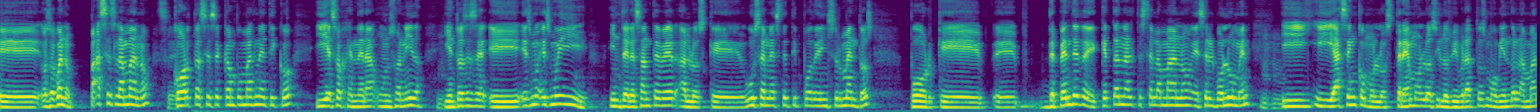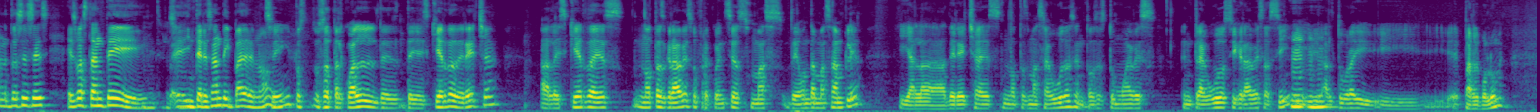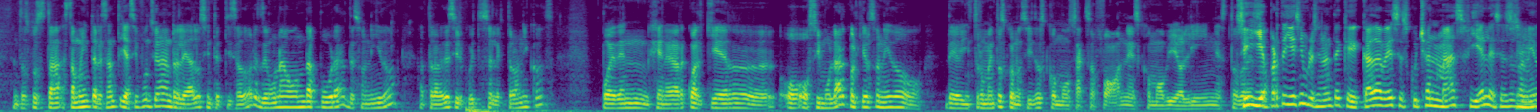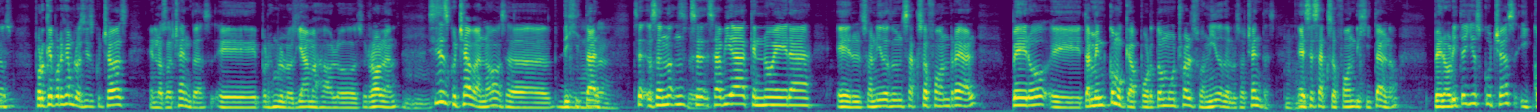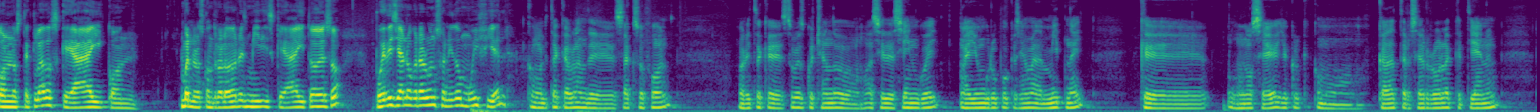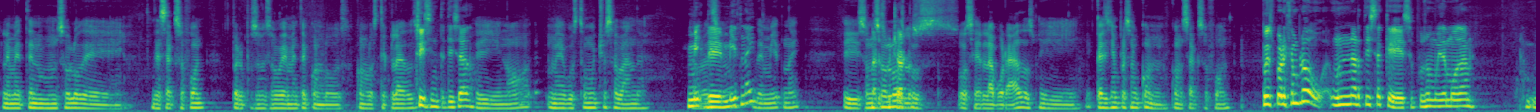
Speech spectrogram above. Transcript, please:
eh, o sea, bueno, pases la mano, Sí. cortas ese campo magnético y eso genera un sonido. Y entonces eh, es, es muy interesante ver a los que usan este tipo de instrumentos porque eh, depende de qué tan alta esté la mano, es el volumen y, y hacen como los trémolos y los vibratos moviendo la mano. Entonces es, es bastante Interesante. eh, interesante y padre, ¿no? Sí, pues, o sea, tal cual de, de izquierda a derecha. A la izquierda es notas graves o frecuencias más de onda más amplia. Y a la derecha es notas más agudas. Entonces tú mueves entre agudos y graves así, Mm, y altura y, y- y, eh, para el volumen. Entonces, pues está, está muy interesante y así funcionan en realidad los sintetizadores. De una onda pura de sonido a través de circuitos electrónicos pueden generar cualquier o, o simular cualquier sonido de instrumentos conocidos como saxofones, como violines, todo Sí, eso. y aparte ya es impresionante que cada vez se escuchan más fieles esos Sí. sonidos. Porque, por ejemplo, si escuchabas en los ochentas, eh, por ejemplo, los Yamaha o los Roland, sí se escuchaba, ¿no? O sea, digital. o sea, no- Sí. se- sabía que no era el sonido de un saxofón real, pero eh, también como que aportó mucho al sonido de los ochentas, Ujú. ese saxofón digital, ¿no? Pero ahorita ya escuchas y con los teclados que hay, con, bueno, los controladores MIDI que hay y todo eso, puedes ya lograr un sonido muy fiel. Como ahorita que hablan de saxofón, ahorita que estuve escuchando así de Synthwave, hay un grupo que se llama Midnight, que no sé, yo creo que como cada tercer rola que tienen, le meten un solo de, de saxofón, pero pues eso obviamente con los, con los teclados. Sí, sintetizado. Y no, me gustó mucho esa banda. Mi- ¿De sí, Midnight? De Midnight. Y son solos, escucharlos. pues, o sea, elaborados y casi siempre son con, con saxofón. Pues, por ejemplo, un artista que se puso muy de moda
